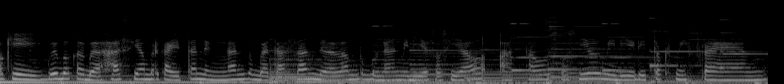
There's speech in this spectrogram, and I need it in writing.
Oke, gue bakal bahas yang berkaitan dengan pembatasan dalam penggunaan media sosial atau social media detox nih, friend.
